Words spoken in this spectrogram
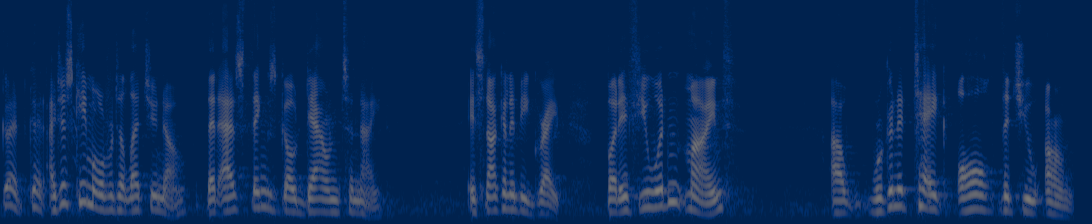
Good, good. I just came over to let you know that as things go down tonight, it's not going to be great. But if you wouldn't mind, uh, we're going to take all that you own.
